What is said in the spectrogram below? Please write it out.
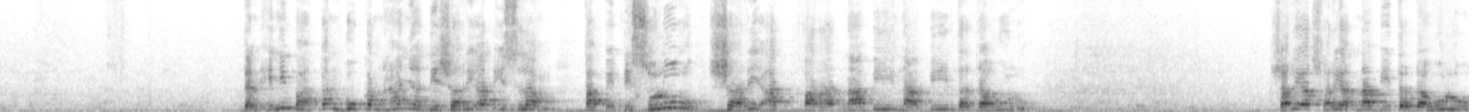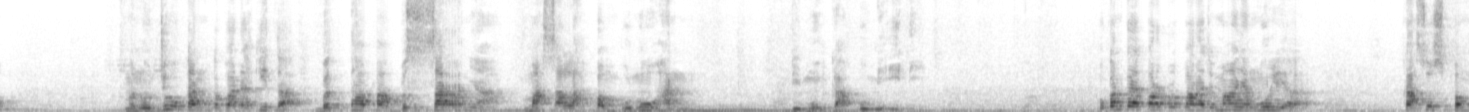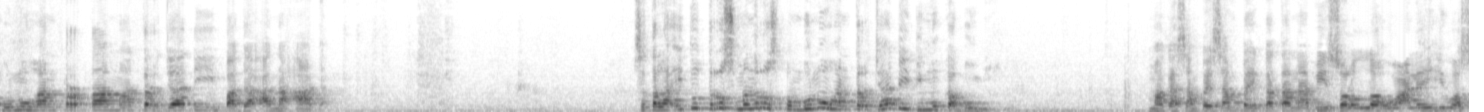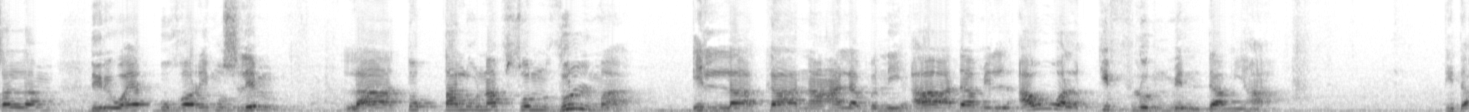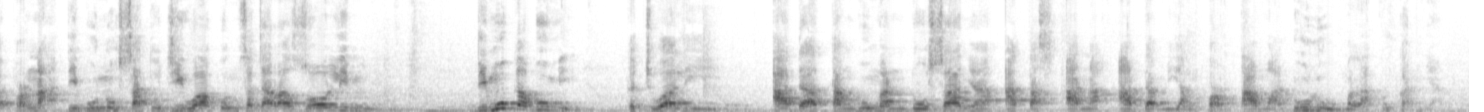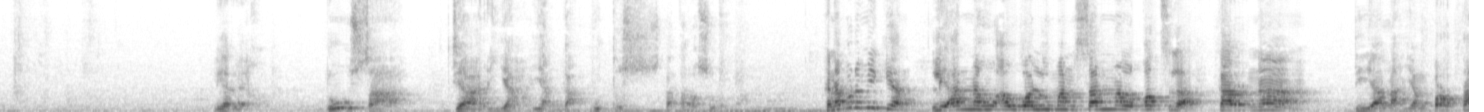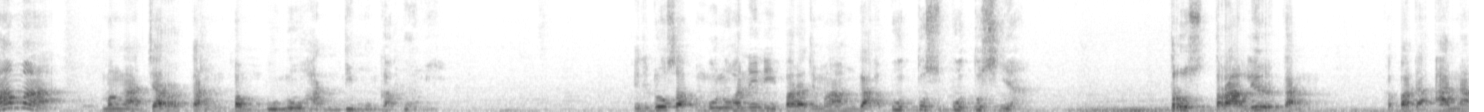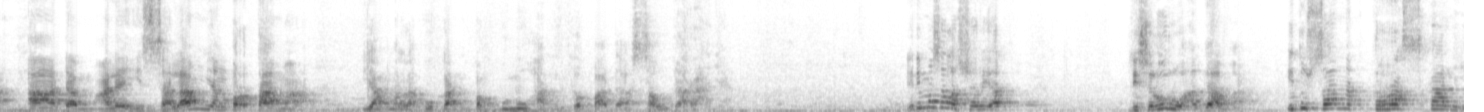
Dan ini bahkan bukan hanya di syariat Islam, tapi di seluruh syariat para nabi-nabi terdahulu. Syariat-syariat nabi terdahulu menunjukkan kepada kita betapa besarnya masalah pembunuhan di muka bumi ini. Bukan kayak para para jemaah yang mulia, kasus pembunuhan pertama terjadi pada anak Adam. Setelah itu terus-menerus pembunuhan terjadi di muka bumi. Maka sampai-sampai kata Nabi Shallallahu Alaihi Wasallam di riwayat Bukhari Muslim, la tuqtalu nafsun zulma illa kana ala bni adamil awal kiflun min damiha. Tidak pernah dibunuh satu jiwa pun secara zolim di muka bumi kecuali ada tanggungan dosanya atas anak Adam yang pertama dulu melakukannya. Lihatlah dosa jariah yang gak putus kata Rasulullah. Kenapa demikian? Li'annahu awwalu man sannal qatla karena dialah yang pertama mengajarkan pembunuhan di muka bumi. Jadi dosa pembunuhan ini para jemaah nggak putus-putusnya. Terus teralirkan kepada anak Adam alaihi salam yang pertama yang melakukan pembunuhan kepada saudaranya. Jadi masalah syariat di seluruh agama itu sangat keras sekali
